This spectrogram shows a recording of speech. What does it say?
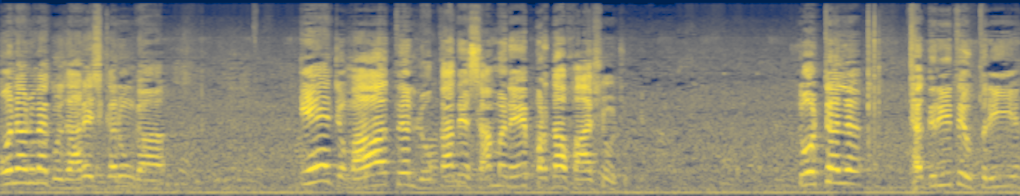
ਉਹਨਾਂ ਨੂੰ ਮੈਂ ਗੁਜ਼ਾਰਿਸ਼ ਕਰੂੰਗਾ ਇਹ ਜਮਾਤ ਲੋਕਾਂ ਦੇ ਸਾਹਮਣੇ ਪਰਦਾਫਾਸ਼ ਹੋ ਚੁੱਕੀ ਟੋਟਲ ਠੱਗਰੀ ਤੇ ਉਤਰੀ ਹੈ।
